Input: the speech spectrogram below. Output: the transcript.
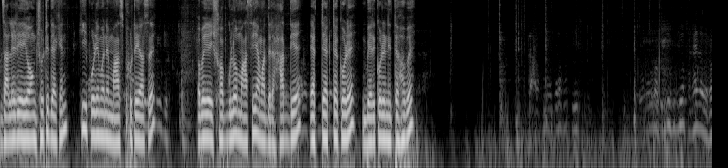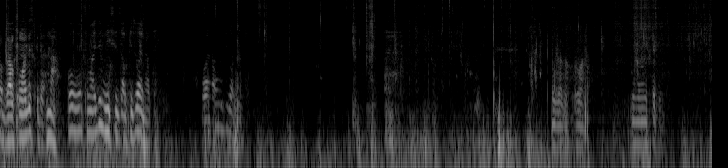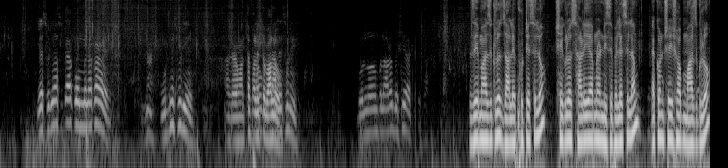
জালের এই অংশটি দেখেন কি পরিমাণে মাছ ফুটে আছে। তবে এই সবগুলো মাছই আমাদের হাত দিয়ে একটা একটা করে বের করে নিতে হবে। জাল কমাই দিস কিটা না ও ও কমাই দিস নিচে জাল কিছু হয় না। তো ছুরি মাছ কমবে না খায় না উঠনি ছুরি আগের মাত্রা ফালে তো ভালো ছুরি গোল নরম পেলে আরও বেশি আসছে যে মাছগুলো জালে ফুটেছিল সেগুলো ছাড়িয়ে আমরা নিচে ফেলেছিলাম। এখন সেই সব মাছগুলো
